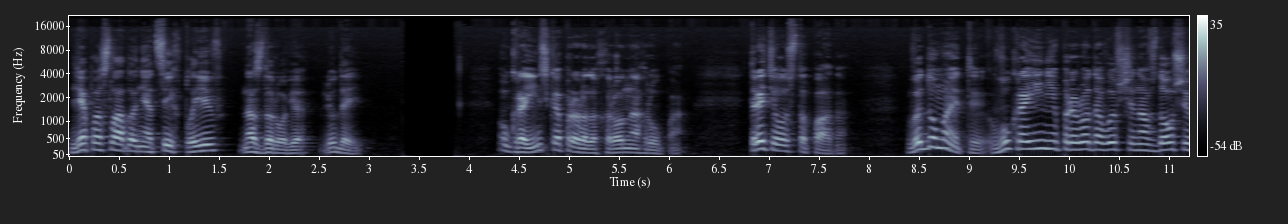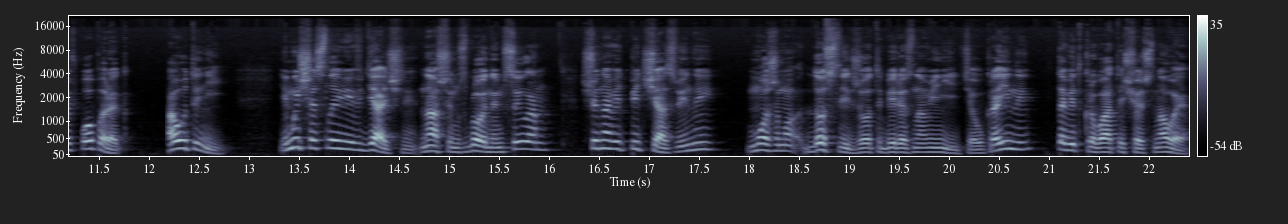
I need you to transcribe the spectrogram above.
для послаблення цих впливів на здоров'я людей. Українська природоохоронна група. 3 листопада. Ви думаєте, в Україні природа вивчена вздовж і впоперек? А от і ні. І ми щасливі і вдячні нашим Збройним силам, що навіть під час війни можемо досліджувати бірюзновініття України та відкривати щось нове.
